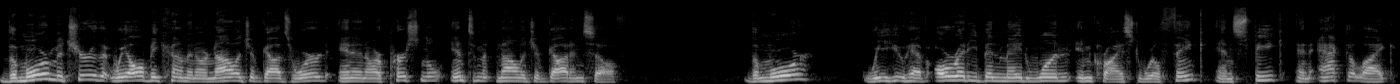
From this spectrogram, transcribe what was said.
The more mature that we all become in our knowledge of God's Word and in our personal, intimate knowledge of God Himself, the more we who have already been made one in Christ will think and speak and act alike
